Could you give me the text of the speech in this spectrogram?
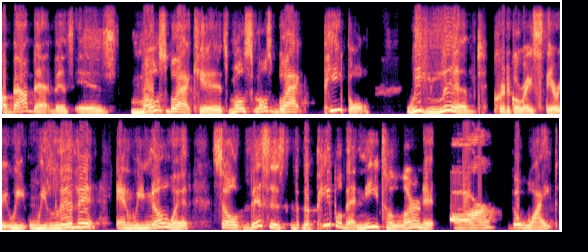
about that, Vince, is most black kids, most most black people we've lived critical race theory. We we live it and we know it. So this is the people that need to learn it are the white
